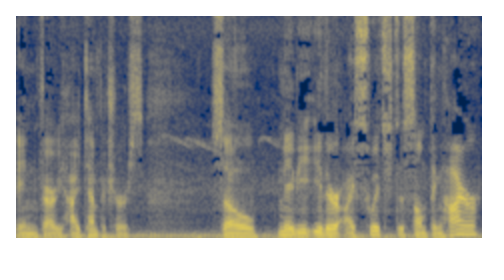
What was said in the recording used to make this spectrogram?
in very high temperatures. So maybe either I switch to something higher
